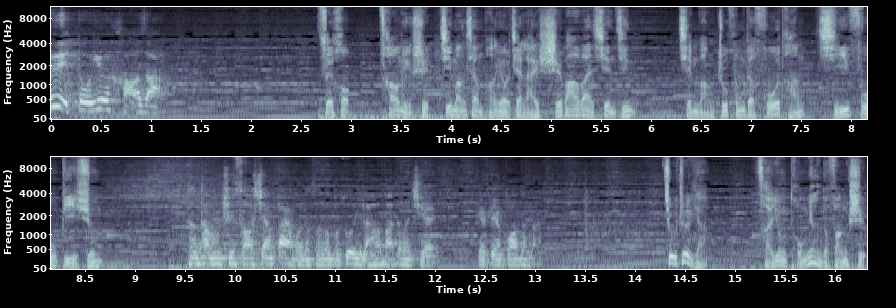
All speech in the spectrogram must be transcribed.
越多越好，是吧？随后，曹女士急忙向朋友借来十八万现金，前往朱红的佛堂祈福避凶。等他们去烧香拜佛的时候不注意，然后把这个钱给别包的了。就这样，采用同样的方式，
